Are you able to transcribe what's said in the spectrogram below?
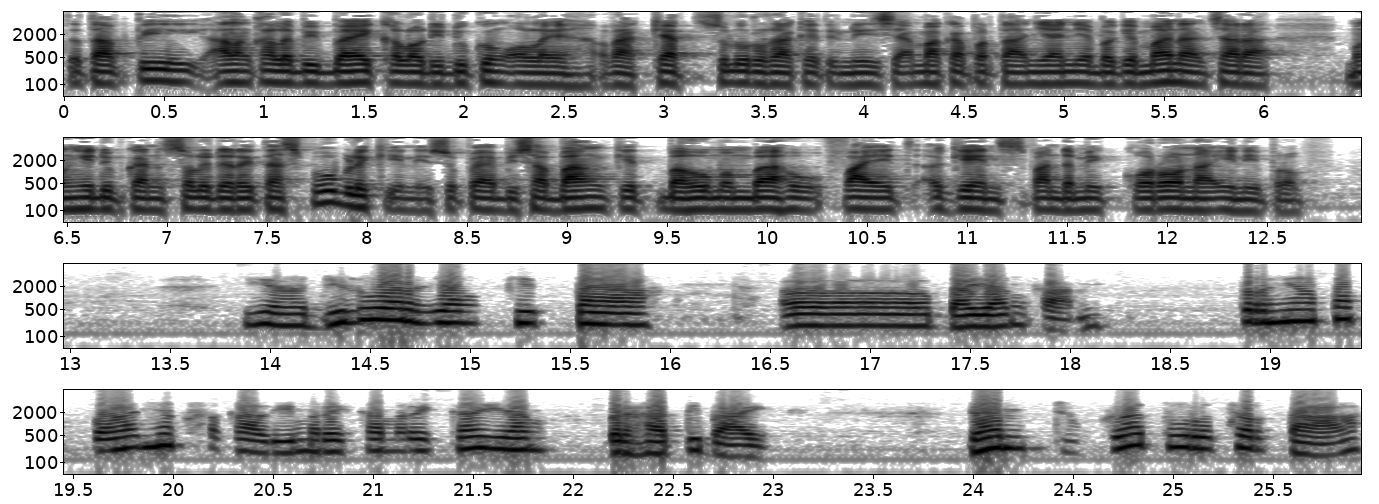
tetapi alangkah lebih baik kalau didukung oleh rakyat seluruh rakyat Indonesia. Maka pertanyaannya bagaimana cara menghidupkan solidaritas publik ini supaya bisa bangkit bahu membahu fight against pandemi corona ini, Prof? Ya, di luar yang kita uh, bayangkan, ternyata banyak sekali mereka-mereka yang berhati baik dan juga turut serta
